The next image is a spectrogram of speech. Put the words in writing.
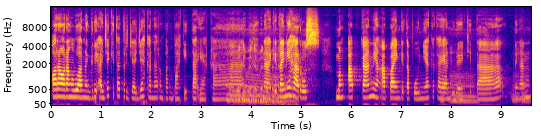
orang-orang luar negeri aja kita terjajah karena rempah-rempah kita ya kan. bener, bener, nah bener, kita ini harus mengupkan yang apa yang kita punya kekayaan budaya kita dengan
